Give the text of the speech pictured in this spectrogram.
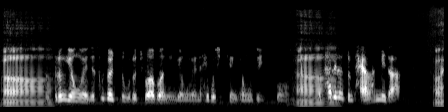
어. 그런 경우에 이제 선별적으로 조합하는 경우에는 해고시키는 경우도 있고 어. 사례는 좀 다양합니다. 어휴.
